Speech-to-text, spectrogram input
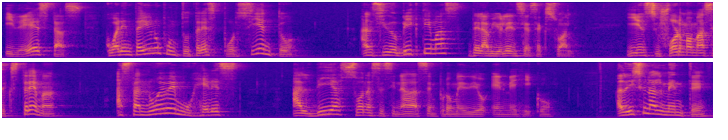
Y de estas, 41.3% han sido víctimas de la violencia sexual. Y en su forma más extrema, hasta 9 mujeres al día son asesinadas en promedio en México. Adicionalmente,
